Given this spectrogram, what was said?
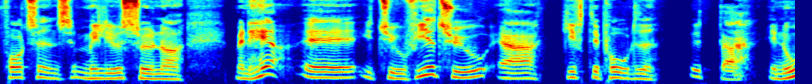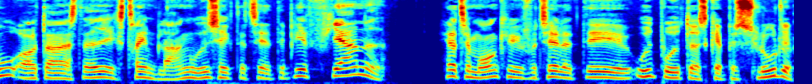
fortidens miljøsyndere. Men her øh, i 2024 er giftdepotet øh, der endnu, og der er stadig ekstremt lange udsigter til, at det bliver fjernet. Her til morgen kan vi fortælle, at det øh, udbud, der skal beslutte,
